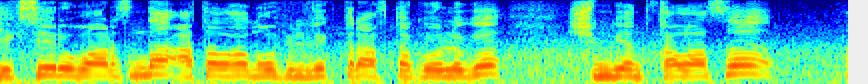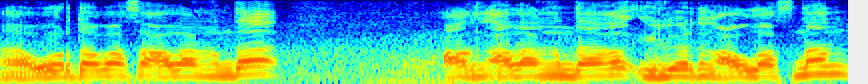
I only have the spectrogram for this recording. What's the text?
тексеру барысында аталған опель вектор автокөлігі шымкент қаласы ордабасы алаңында алаңындағы үйлердің ауласынан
